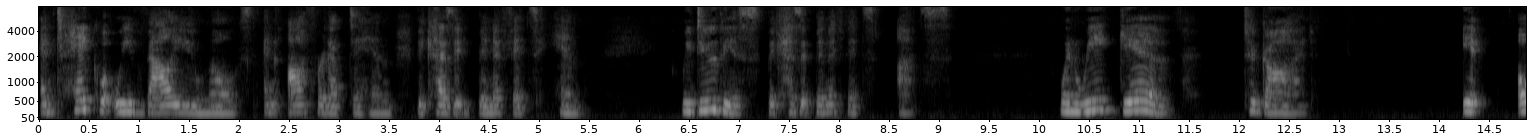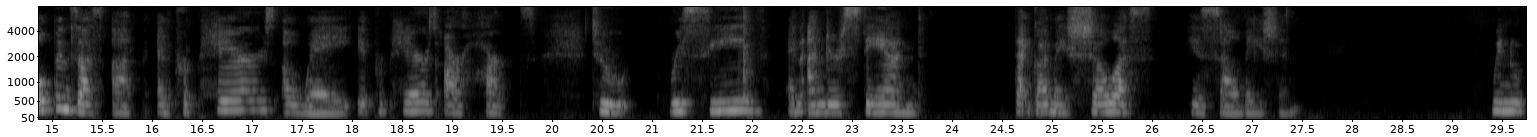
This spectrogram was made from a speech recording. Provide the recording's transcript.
and take what we value most and offer it up to Him because it benefits Him. We do this because it benefits us. When we give to God, it opens us up and prepares a way, it prepares our hearts to receive and understand that God may show us his salvation. When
